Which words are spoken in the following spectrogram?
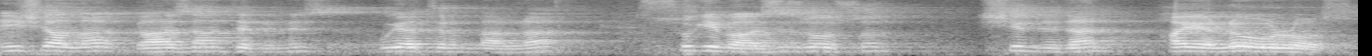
İnşallah Gaziantep'imiz bu yatırımlarla su gibi aziz olsun. Şimdiden hayırlı uğurlu olsun.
